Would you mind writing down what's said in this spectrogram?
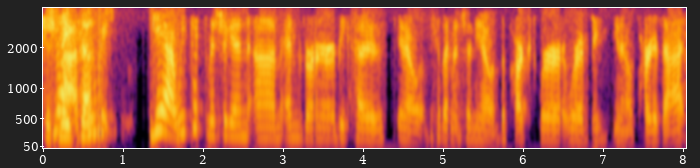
Just yeah, made sense. So we, yeah, we picked Michigan um, and Vernor because you know because I mentioned you know the parks were were a big you know part of that.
